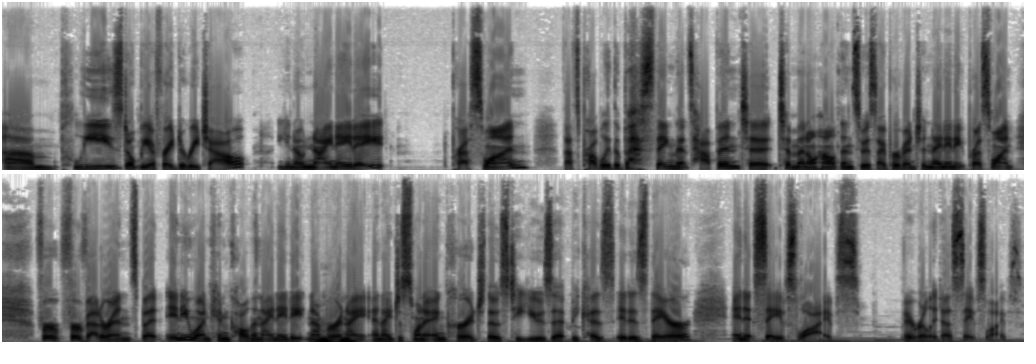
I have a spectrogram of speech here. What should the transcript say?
Um, please don't be afraid to reach out. You know, 988 press one. That's probably the best thing that's happened to, to mental health and suicide prevention. 988 press one for, for veterans, but anyone can call the 988 number. Mm-hmm. And I, and I just want to encourage those to use it because it is there and it saves lives. It really does saves lives.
